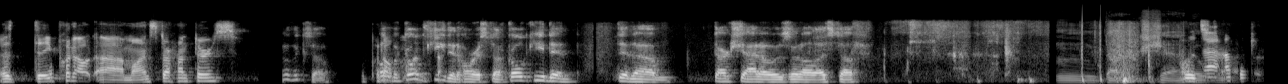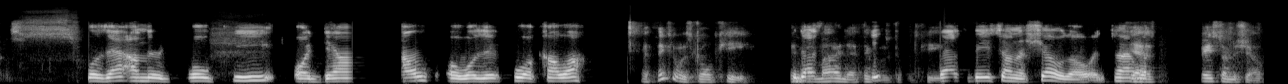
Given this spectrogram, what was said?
Uh, They put out uh, Monster Hunters. I don't think so. They Put Oh, but Gold Monster- Key did horror stuff. Gold Key did did um, Dark Shadows and all that stuff. Mm, Dark Shadows. Was that, Hunters. was that under Gold Key or Dell, or was it Four Color? I think it was Gold Key. In That's- my mind, I think it was Gold Key. That's based on the show, though. It's not. Yeah, what- it's based on the show.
